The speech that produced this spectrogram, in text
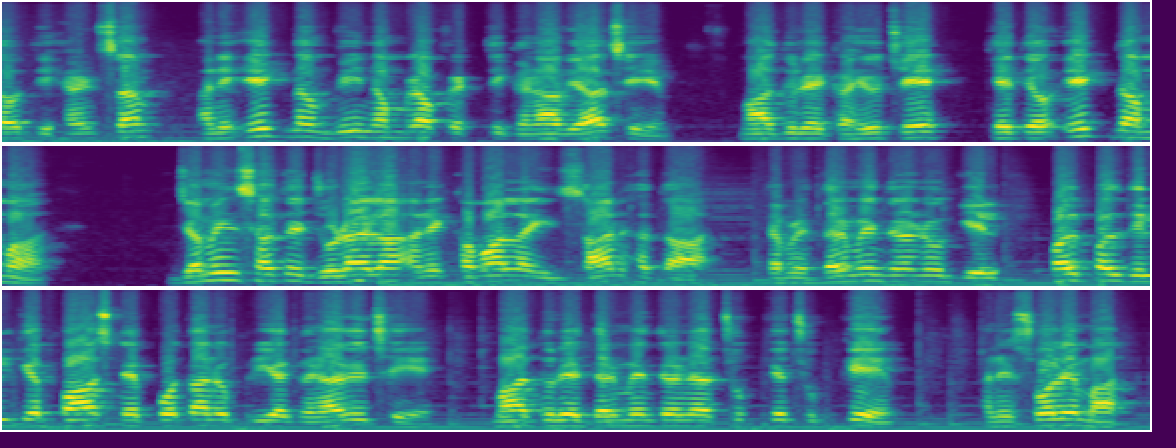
સૌથી હેન્ડસમ અને એકદમ વિનમ્ર વ્યક્તિ ગણાવ્યા છે. માધુરે કહ્યું છે કે તેઓ એકદમ જમીન સાથે જોડાયેલા અને કમાલના ઇન્સાન હતા. તેમણે ધર્મેન્દ્રનું ગીલ પલ પલ દિલ કે પાસ ને પોતાનું પ્રિય ગણાવ્યું છે. માધુરે ધર્મેન્દ્રના ચૂપકે ચૂપકે અને શોલેમાં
